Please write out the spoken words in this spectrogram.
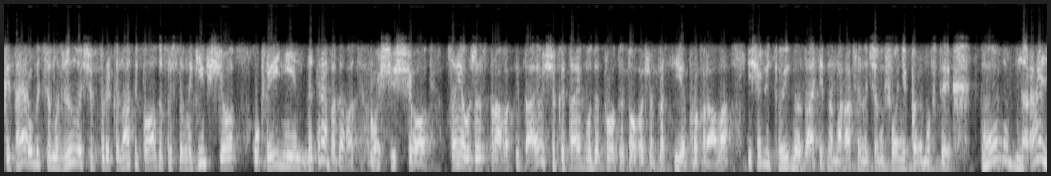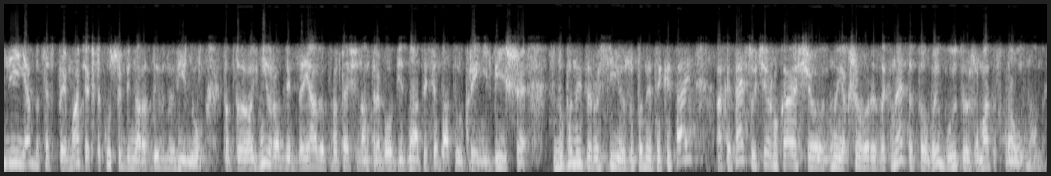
Китай робить це можливо, щоб переконати Палату представників, що Україні не треба давати гроші. Що це вже справа Китаю, що Китай буде проти того, щоб Росія програла, і щоб відповідно Захід намагався на цьому фоні перемогти. Тому наразі я би це сприймав як таку собі наративну війну, тобто одні роблять заяви про те, що нам треба об'єднатися, дати Україні більше, зупинити Росію, зупинити Китай. А Китай в свою чергу каже, що ну якщо ви ризикнете, то ви будете вже мати справу з нами.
